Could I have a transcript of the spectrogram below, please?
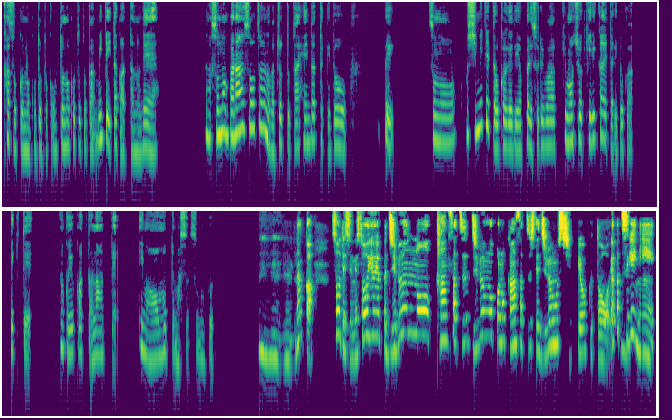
家族のこととか夫のこととか見ていたかったので、なんかそのバランスを取るのがちょっと大変だったけど、り、その、星見てたおかげで、やっぱりそれは気持ちを切り替えたりとかできて、なんか良かったなって、今は思ってます、すごく。うんうんうん。なんか、そうですね。そういうやっぱ自分の観察、自分をこの観察して自分を知っておくと、やっぱ次に、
